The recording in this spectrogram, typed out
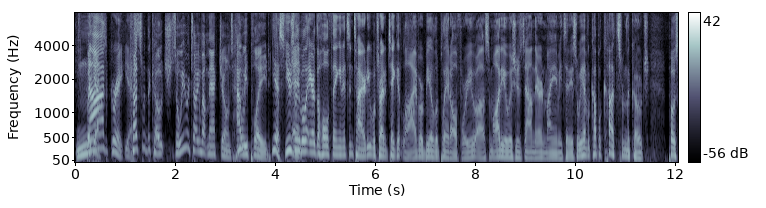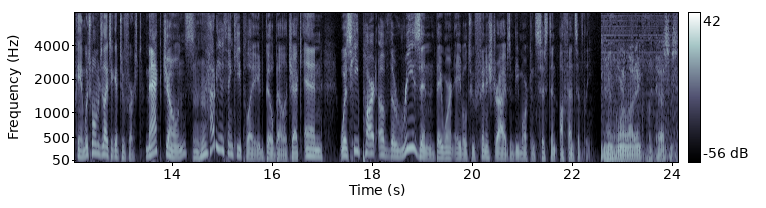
Not yes, great. Yes. Cuts with the coach. So we were talking about Mac Jones, how he played. Yes, usually And- we'll air the whole thing in its entirety. We'll try to take it live or be able to play it all for you. Uh, some audio issues down there in Miami today. So we have a couple cuts from the coach post game. Which one would you like to get to first? Mac Jones, Mm-hmm. how do you think he played, Bill Belichick? And was he part of the reason they weren't able to finish drives and be more consistent offensively? Yeah, there weren't a lot of incomplete passes.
